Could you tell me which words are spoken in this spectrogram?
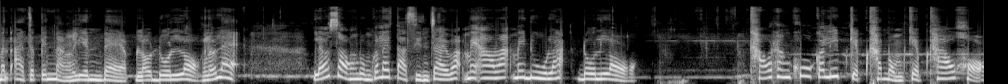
มันอาจจะเป็นหนังเรียนแบบ เราโดนหลอกแล้วแหละ แล้วสองหนุ่มก็เลยตัดสินใจว่าไม่เอาละไม่ดูละ โดนหลอกเขาทั้งคู่ก็รีบเก็บขนมเก็บข้าวของ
